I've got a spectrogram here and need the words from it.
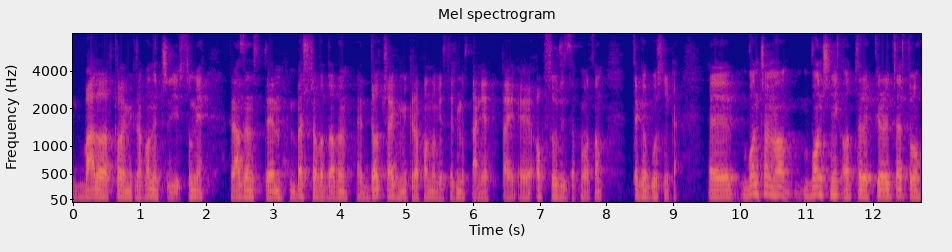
dwa dodatkowe mikrofony, czyli w sumie razem z tym bezprzewodowym do trzech mikrofonów jesteśmy w stanie tutaj obsłużyć za pomocą tego głośnika. Yy, Włączymy włącznik od priorytetu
